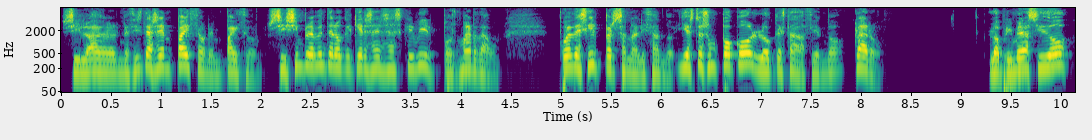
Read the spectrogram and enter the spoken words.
Si lo necesitas en Python, en Python. Si simplemente lo que quieres es escribir, pues Markdown. Puedes ir personalizando. Y esto es un poco lo que he estado haciendo. Claro, lo primero ha sido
